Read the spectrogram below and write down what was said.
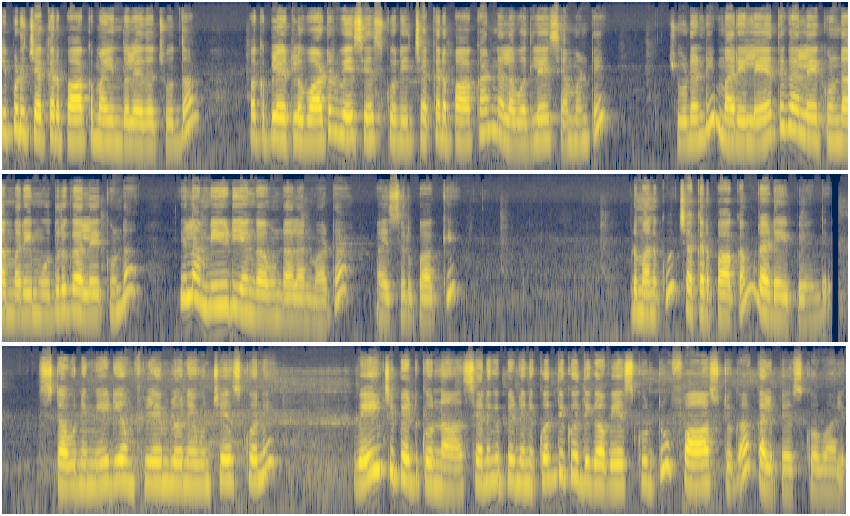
ఇప్పుడు చక్కెర పాకం అయిందో లేదో చూద్దాం. ఒక ప్లేట్లో వాటర్ వేసేసుకొని చక్కెర పాకాన్ని అలా వదిలేసామంటే చూడండి మరి లేతగా లేకుండా మరి ముదురుగా లేకుండా ఇలా మీడియంగా ఉండాలన్నమాట మైసూరు పాక్కి. ఇప్పుడు మనకు చక్కెర పాకం రెడీ అయిపోయింది. స్టవ్ని మీడియం ఫ్లేమ్లోనే ఉంచేసుకొని వేయించి పెట్టుకున్న శనగపిండిని కొద్ది కొద్దిగా వేసుకుంటూ ఫాస్ట్గా కలిపేసుకోవాలి.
